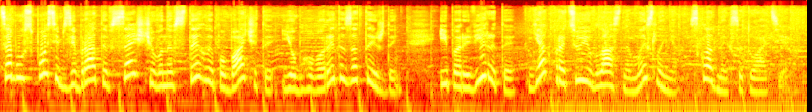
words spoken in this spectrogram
Це був спосіб зібрати все, що вони встигли побачити і обговорити за тиждень, і перевірити, як працює власне мислення в складних ситуаціях.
